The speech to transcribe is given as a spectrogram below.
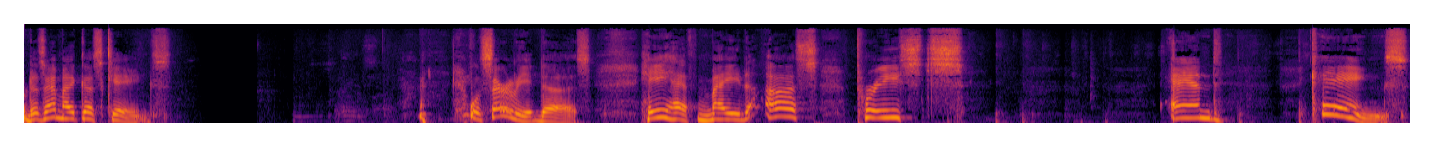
Does that make us kings? well, certainly it does. He hath made us priests and kings.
